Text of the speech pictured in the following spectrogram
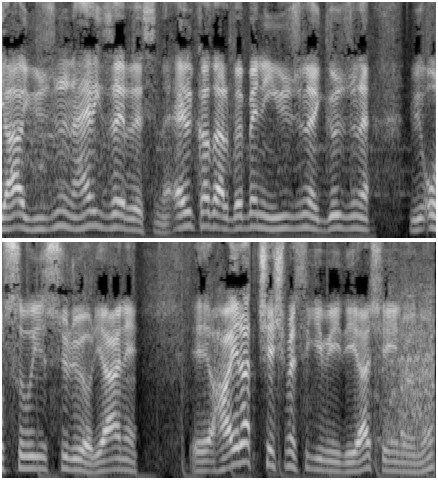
ya yüzünün her zerresine el kadar bebenin yüzüne gözüne o sıvıyı sürüyor. Yani e, hayrat çeşmesi gibiydi ya şeyin önü.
